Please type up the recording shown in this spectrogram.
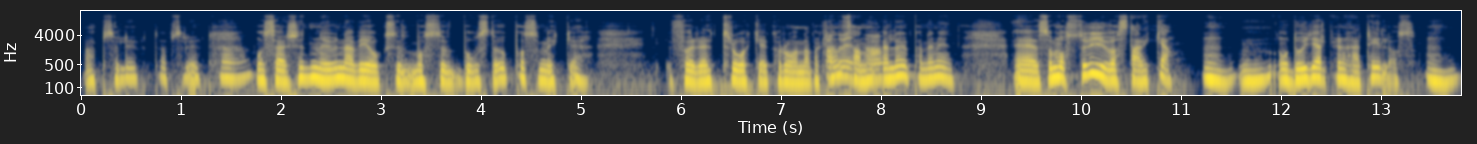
absolut. absolut. Ja. Och särskilt nu när vi också måste boosta upp oss så mycket för det tråkiga coronavakansen, ja. eller hur, pandemin. Eh, så måste vi ju vara starka. Mm, Mm. Och då hjälper den här till oss. mm.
